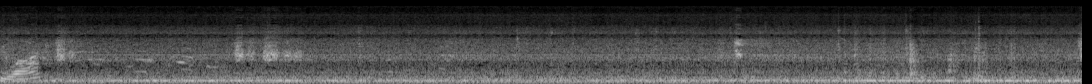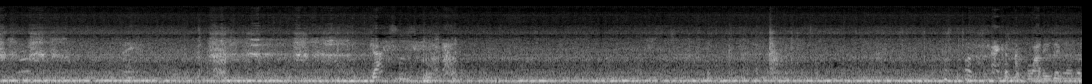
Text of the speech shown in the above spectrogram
You are? Gases? I'm packing the bloody thing on the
